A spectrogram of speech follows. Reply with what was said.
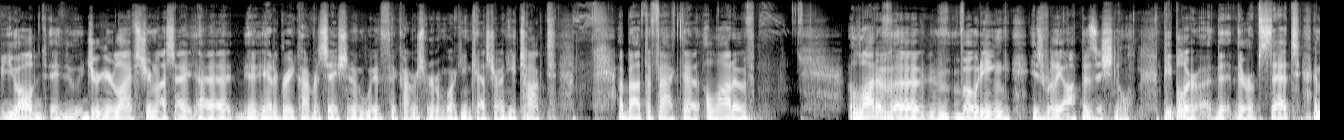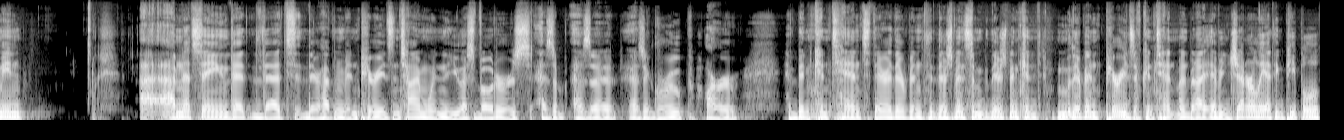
you all during your live stream last night uh, had a great conversation with Congressman Joaquin Castro, and he talked about the fact that a lot of a lot of uh, voting is really oppositional. People are they're upset. I mean. I'm not saying that that there haven't been periods in time when the U.S. voters, as a as a as a group, are have been content. There there have been there's been some there's been con, there have been periods of contentment, but I, I mean generally I think people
